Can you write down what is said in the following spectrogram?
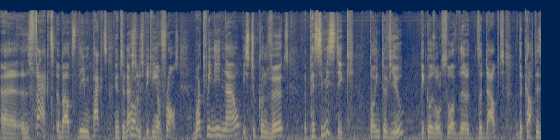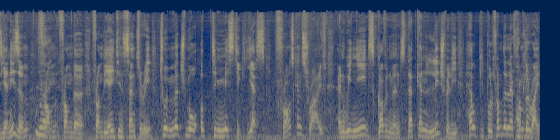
uh, facts about the impact, internationally well, speaking, of France. What we need now is to convert a pessimistic point of view because also of the, the doubt, the Cartesianism right. from, from, the, from the 18th century to a much more optimistic, yes, France can thrive and we need governments that can literally help people from the left, okay. from the right,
